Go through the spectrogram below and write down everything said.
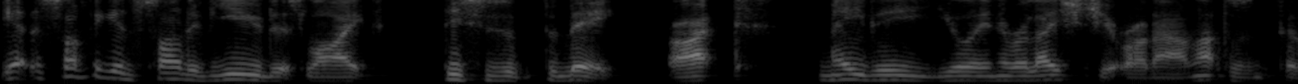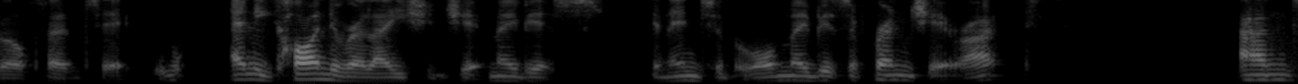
Yet there's something inside of you that's like, this isn't for me, right? maybe you're in a relationship right now and that doesn't feel authentic. Any kind of relationship, maybe it's an intimate one, maybe it's a friendship, right? And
